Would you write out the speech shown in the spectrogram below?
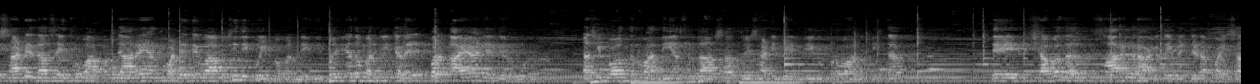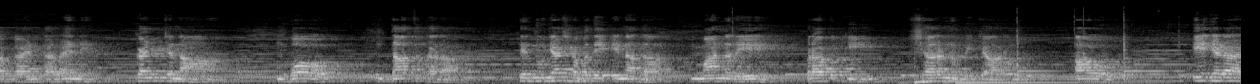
10:30 ਇੱਥੋਂ ਵਾਪਸ ਜਾ ਰਹੇ ਹਾਂ, ਤੁਹਾਡੇ ਤੇ ਵਾਪਸੀ ਦੀ ਕੋਈ ਪਾਬੰਦੀ ਨਹੀਂ, ਤੁਸੀਂ ਜਦੋਂ ਮਰਜ਼ੀ ਚਲੇ ਪਰ ਆਇਆ ਜੇ ਜ਼ਰੂਰ। ਅਸੀਂ ਬਹੁਤ ਧੰਨਵਾਦੀ ਹਾਂ ਸਰਦਾਰ ਸਾਹਿਬ, ਤੁਸੀਂ ਸਾਡੀ ਬੇਨਤੀ ਨੂੰ ਪ੍ਰਵਾਨ ਕੀਤਾ। ਤੇ ਸ਼ਬਦ ਸਾਰੰਗ ਰਾਗ ਦੇ ਵਿੱਚ ਜਿਹੜਾ ਭਾਈ ਸਾਹਿਬ ਗਾਇਨ ਕਰ ਰਹੇ ਨੇ, ਕੰਚਨਾ ਬਹੁ ਦਤ ਕਰਾ। ਤੇ ਦੂਜਾ ਸ਼ਬਦ ਹੈ ਇਹਨਾਂ ਦਾ, ਮਨ ਰੇ ਪ੍ਰਭ ਕੀ ਸ਼ਰਨ ਵਿਚਾਰੋ, ਆਓ। ਇਹ ਜਿਹੜਾ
